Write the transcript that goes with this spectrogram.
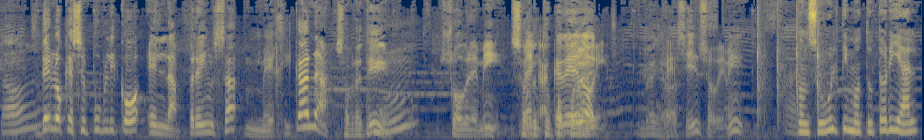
¿No? de lo que se publicó en la prensa mexicana Sobre ti. sobre mí. Sobre Venga, tu que le doy. Popularidad. Venga, Que va. sí, sobre mí. Con su último tutorial,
